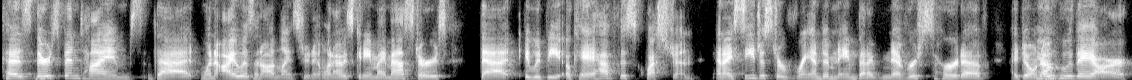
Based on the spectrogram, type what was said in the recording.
Because mm-hmm. there's been times that when I was an online student, when I was getting my master's, that it would be okay, I have this question and I see just a random name that I've never heard of. I don't yeah. know who they are.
